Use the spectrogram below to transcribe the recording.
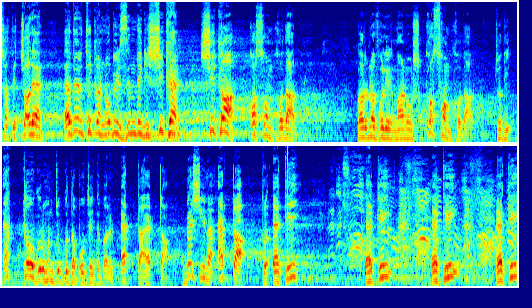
সাথে চলেন, এদের থেকে নবীর জিন্দেগি শিখেন, শিখা কসম খোদার। কর্ণফুলীর মানুষ কসম খোদার। যদি একটাও গ্রহণযোগ্যতা পৌঁছাইতে পারেন, একটা একটা, বেশি না একটা, তো একই একই একই একই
